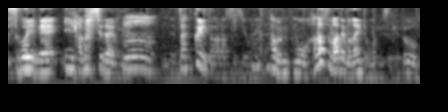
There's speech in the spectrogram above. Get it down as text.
すごいねいい話だよね、うん。ざっくりとあらすじをねうん多分もう話すまでもないと思うんですけど、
